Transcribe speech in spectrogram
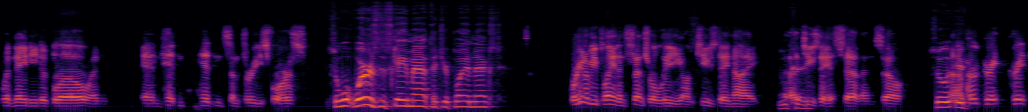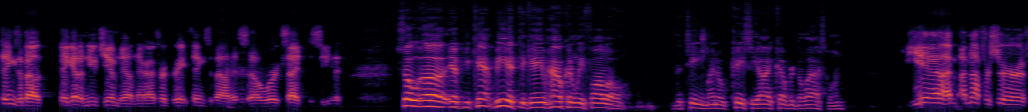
when they need a blow and and hitting hitting some threes for us. So where is this game at that you're playing next? We're going to be playing in Central Lee on Tuesday night, uh, okay. uh, Tuesday at seven. So so I've heard great great things about. They got a new gym down there. I've heard great things about it, so we're excited to see it. So, uh, if you can't be at the game, how can we follow the team? I know KCI covered the last one. Yeah, I'm, I'm not for sure if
